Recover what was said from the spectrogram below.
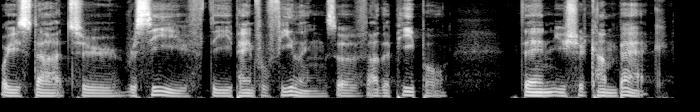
or you start to receive the painful feelings of other people, then you should come back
